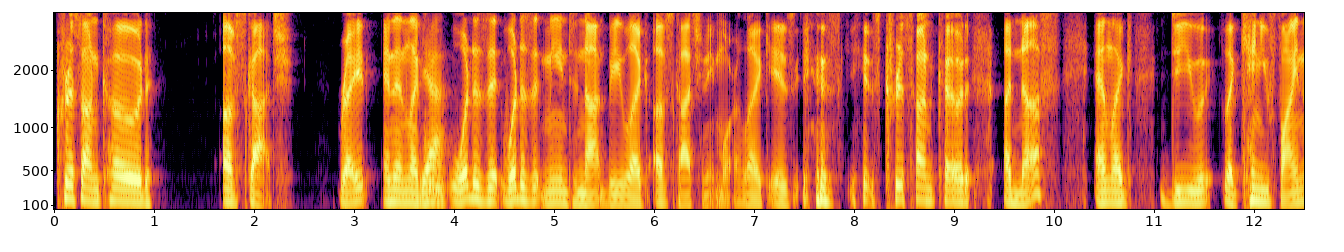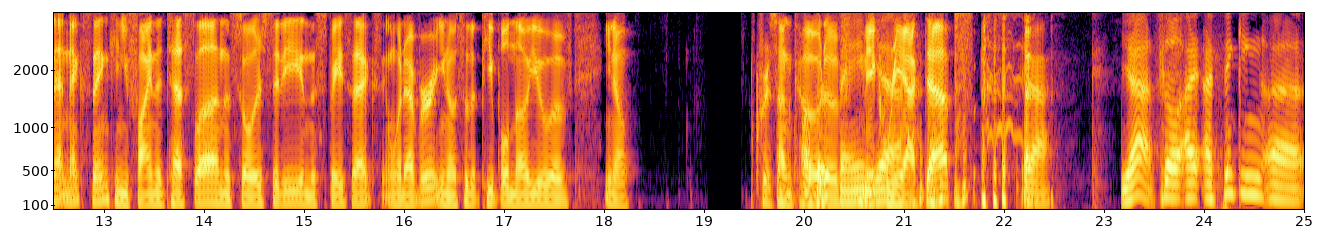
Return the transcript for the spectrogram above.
Chris on code of Scotch, right? And then like, Yeah. what does it what does it mean to not be like of Scotch anymore? Like, is is is Chris on code enough? And like, do you like can you find that next thing? Can you find the Tesla and the Solar City and the SpaceX and whatever you know, so that people know you of you know. Chris on code of fame, make yeah. React apps. yeah, yeah. So I, I thinking uh,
